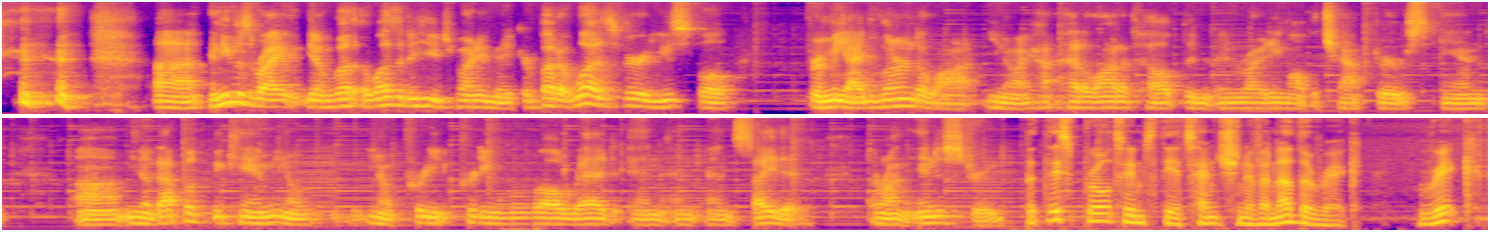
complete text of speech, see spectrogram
uh, and he was right. You know, it wasn't a huge money maker, but it was very useful for me. I learned a lot. You know, I ha- had a lot of help in, in writing all the chapters and. Um, you know that book became you know you know pretty pretty well read and, and, and cited around the industry. But this brought him to the attention of another Rick, Rick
